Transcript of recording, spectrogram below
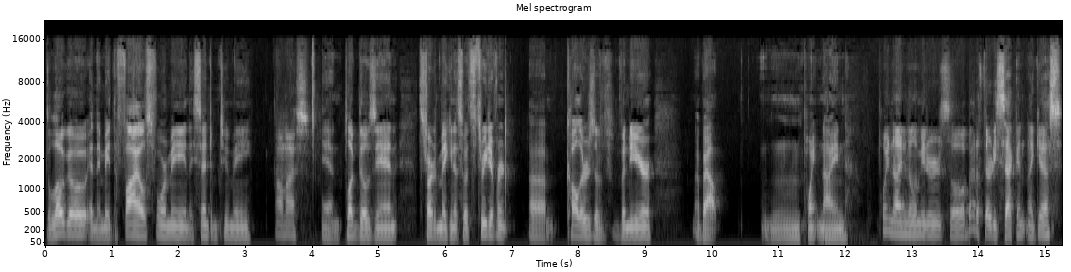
the logo and they made the files for me and they sent them to me Oh nice. and plugged those in. Started making it so it's three different um, colors of veneer, about mm, 0.9, 0.9 millimeters, so about a thirty second, I guess.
